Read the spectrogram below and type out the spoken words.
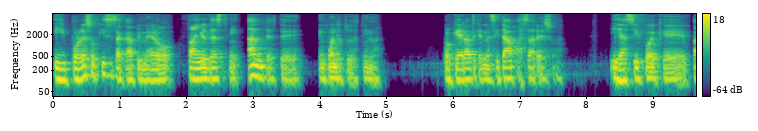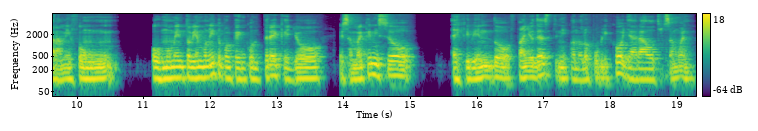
Y por eso quise sacar primero Find Your Destiny antes de Encuentra tu Destino. Porque era que necesitaba pasar eso. Y así fue que para mí fue un, un momento bien bonito porque encontré que yo, el Samuel que inició escribiendo Find Your Destiny, cuando lo publicó ya era otro Samuel,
